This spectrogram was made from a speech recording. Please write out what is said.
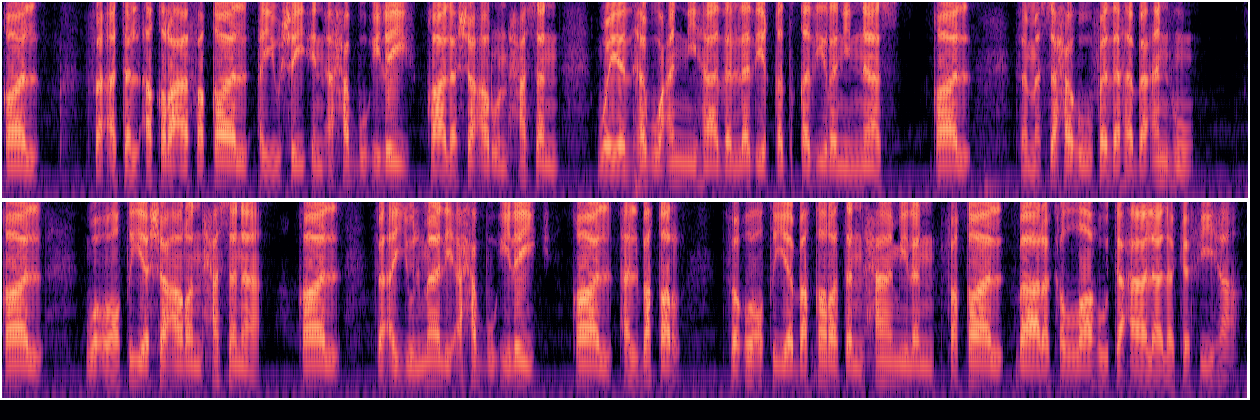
قال فأتى الأقرع فقال أي شيء أحب إلي؟ قال شعر حسن ويذهب عني هذا الذي قد قذرني الناس. قال فمسحه فذهب عنه. قال وأعطي شعرا حسنا. قال فأي المال أحب إليك؟ قال البقر. فأعطي بقرة حاملا فقال بارك الله تعالى لك فيها.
